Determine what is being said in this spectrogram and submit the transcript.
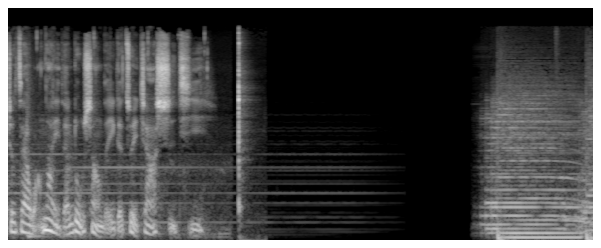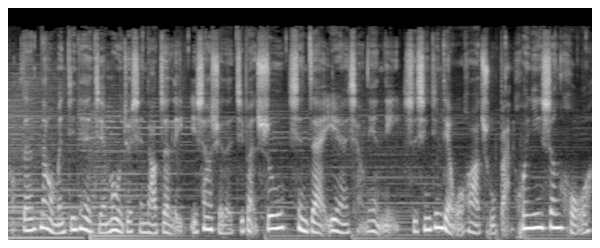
就在往那里的路上的一个最佳时机。的，那我们今天的节目就先到这里。以上学的几本书，现在依然想念你，是新经典文化出版。婚姻生活，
